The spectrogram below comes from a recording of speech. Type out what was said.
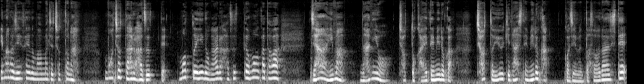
今の人生のまんまじゃちょっとなもうちょっとあるはずってもっといいのがあるはずって思う方はじゃあ今何をちょっと変えてみるかちょっと勇気出してみるかご自分と相談して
